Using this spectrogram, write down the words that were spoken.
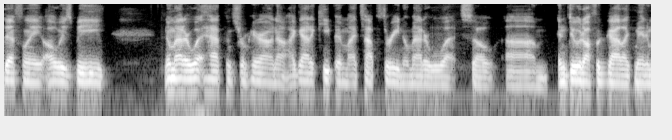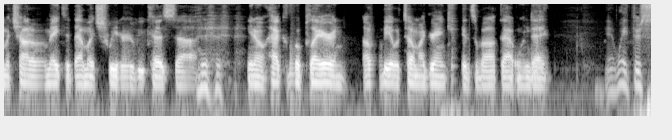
definitely always be, no matter what happens from here on out. I got to keep in my top three no matter what. So um, and do it off a guy like Manny Machado makes it that much sweeter because uh, you know heck of a player and I'll be able to tell my grandkids about that one day. Yeah, wait, there's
